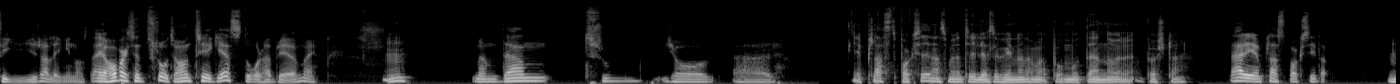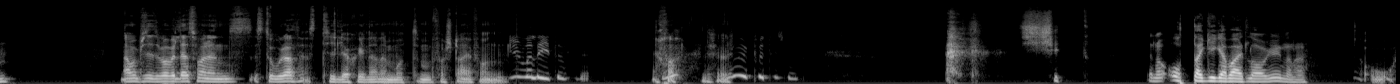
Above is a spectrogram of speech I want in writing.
fyra ligger någonstans. Nej, jag har faktiskt inte, förlåt, jag har en 3GS står här bredvid mig. Mm. Men den tror jag är, Det är plastbaksidan som är den tydligaste skillnaden på, mot den och den första. det här är en plastbaksida. Ja, men precis. Det var väl det som var den stora tydliga skillnaden mot de första iPhone. Gud vad liten den är. Ja? Den är pytteliten. Shit. Den har 8 gigabyte lagring den här. Oh.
